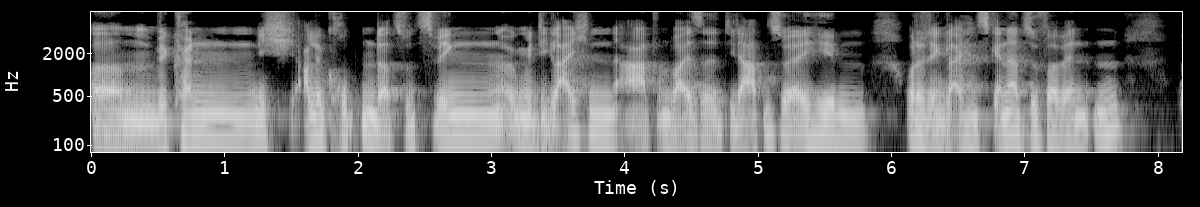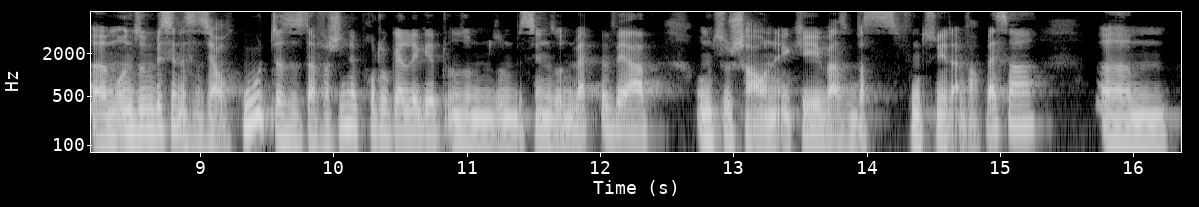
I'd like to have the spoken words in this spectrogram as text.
wir können nicht alle Gruppen dazu zwingen, irgendwie die gleichen Art und Weise die Daten zu erheben oder den gleichen Scanner zu verwenden. Ähm, und so ein bisschen ist es ja auch gut, dass es da verschiedene Protokolle gibt und so, ein bisschen so ein Wettbewerb, um zu schauen, okay, was, was funktioniert einfach besser. Ähm,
